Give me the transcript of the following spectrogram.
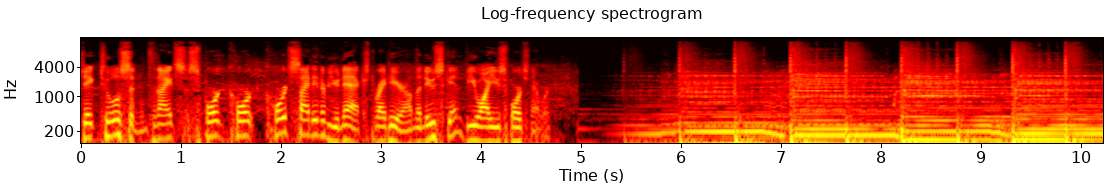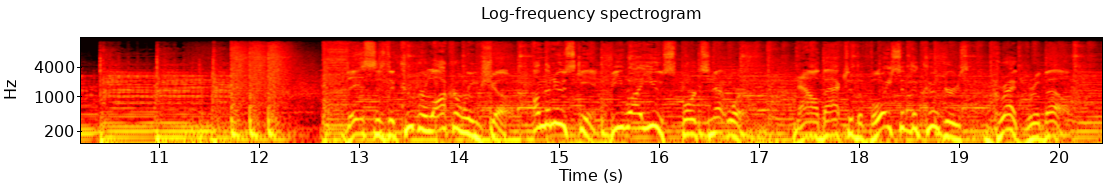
Jake Toolson in tonight's Sport Court courtside interview next, right here on the Nu Skin BYU Sports Network. This is the Cougar Locker Room Show on the Nu Skin BYU Sports Network. Now back to the voice of the Cougars, Greg Wrubell.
